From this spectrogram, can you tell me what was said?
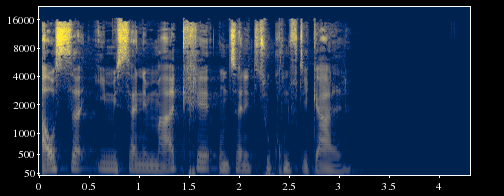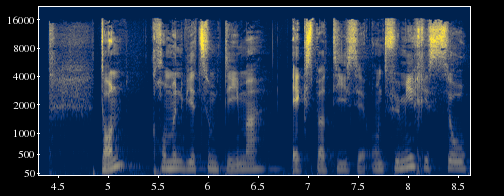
außer ihm ist seine Marke und seine Zukunft egal. Dann kommen wir zum Thema Expertise. Und für mich ist so,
